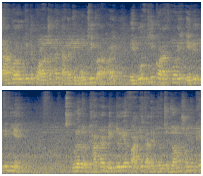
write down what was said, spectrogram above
তারা পরবর্তীতে পরাজয় হয়, তাদেরকে বন্দী করা হয়। এই বন্দী করার পরে এদেরকে নিয়ে মূলত ঢাকার ভিক্টোরিয়া পার্কে তাদেরকে হচ্ছে জনসমক্ষে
